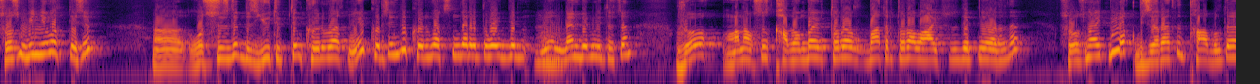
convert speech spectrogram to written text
сосын мен не болды десем «Ы, осы сізді біз ютубтен көріп жатырмыз е көрсең де көріп жатсыңдар ғой деп мен мән бермей тұрсам жоқ анау сіз қабанбай туралы батыр туралы айтыпсыз деп не жатыр да? Сосын айттым жоқ зираты табылды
